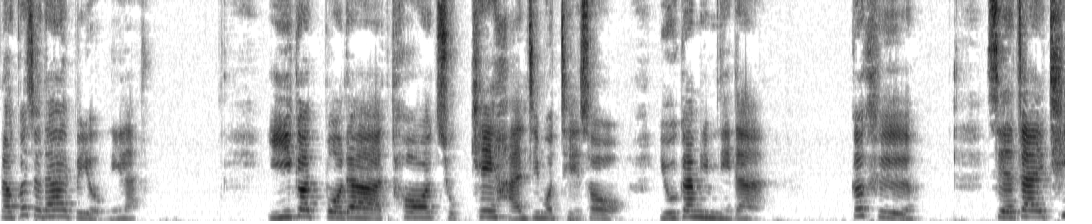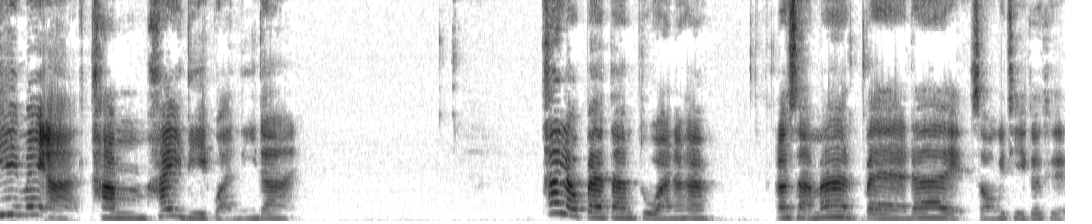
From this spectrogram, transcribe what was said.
เราก็จะได้ประโยคนี้ละอีกอดโปดาทอชุกเคหาจิมเทโซยูกามิมนิดาก็คือ เสียใจที่ไม่อาจทำให้ดีกว่านี้ได้ ถ้าเราแปลตามตัวนะคะ เราสามารถแปลได้สองวิธีก็คือ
